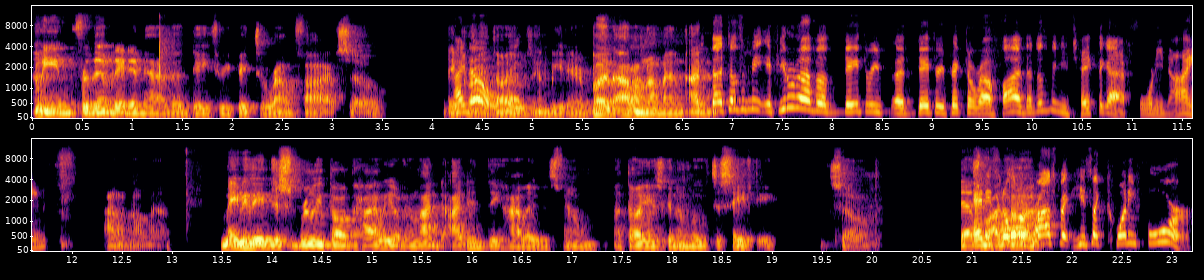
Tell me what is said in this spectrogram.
I mean, for them, they didn't have a day three pick to round five, so they probably know, thought he was going to be there. But I don't know, man. I, that doesn't mean if you don't have a day three a day three pick to round five, that doesn't mean you take the guy at 49. I don't know, man. Maybe they just really thought highly of him. I, I didn't think highly of his film. I thought he was going to move to safety. So that's and he's an older prospect. He's like 24.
